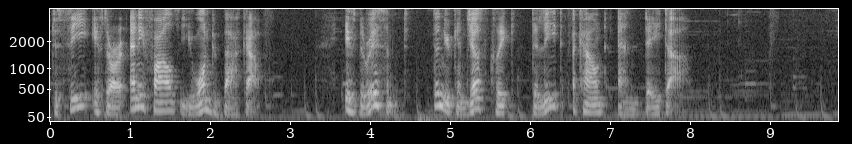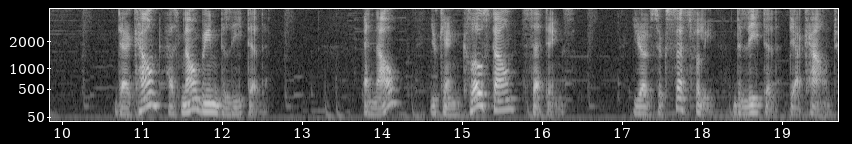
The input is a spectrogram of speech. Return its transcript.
to see if there are any files you want to back up. If there isn't, then you can just click Delete Account and Data. The account has now been deleted. And now you can close down settings. You have successfully deleted the account.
